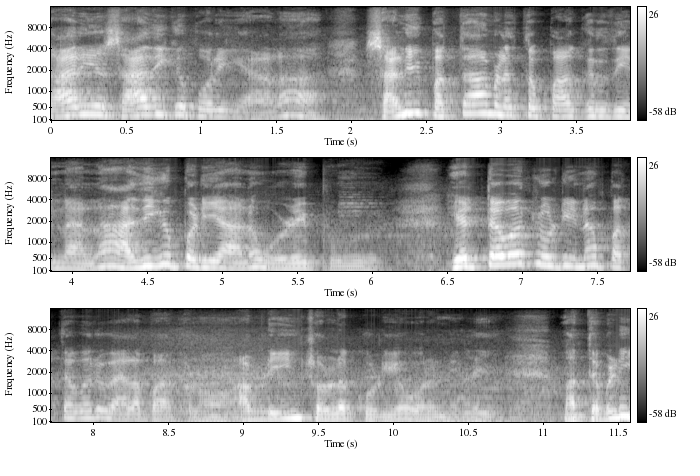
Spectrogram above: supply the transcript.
காரியம் சாதிக்க போகிறீங்க ஆனால் சனி பத்தாம் இடத்தை பார்க்குறது என்னன்னா அதிகப்படியான உழைப்பு. எட்டு ஹவர் ரொட்டினா பத்து ஹவர் வேலை பார்க்கணும் அப்படின்னு சொல்லக்கூடிய ஒரு நிலை. மற்றபடி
